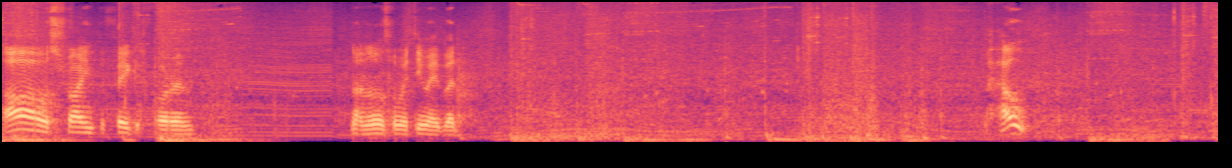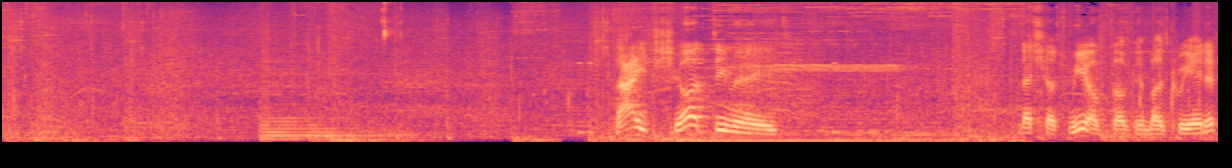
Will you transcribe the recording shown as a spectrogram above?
Oh, I was trying to fake it for him. No, not for my teammate, but how? Nice shot, teammate. That shuts me up talking about creative.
